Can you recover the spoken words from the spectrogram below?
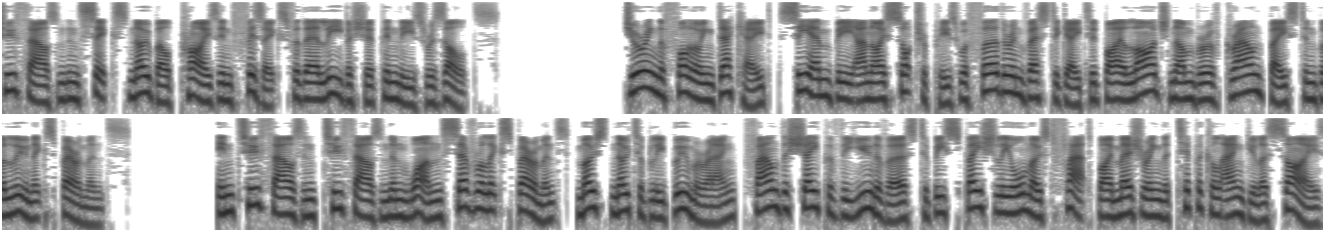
2006 Nobel Prize in Physics for their leadership in these results. During the following decade, CMB anisotropies were further investigated by a large number of ground-based and balloon experiments. In 2000–2001 several experiments, most notably Boomerang, found the shape of the universe to be spatially almost flat by measuring the typical angular size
